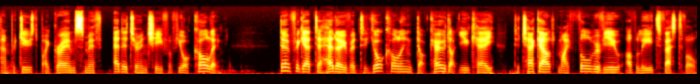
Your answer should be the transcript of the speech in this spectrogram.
and produced by Graham Smith, editor in chief of York Calling. Don't forget to head over to yorkcalling.co.uk to check out my full review of Leeds Festival.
